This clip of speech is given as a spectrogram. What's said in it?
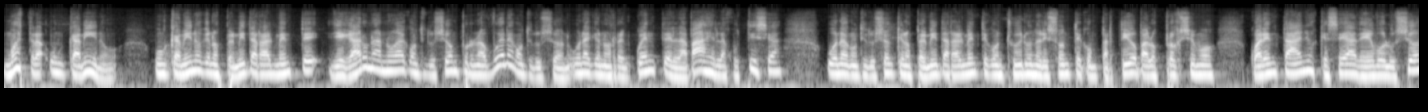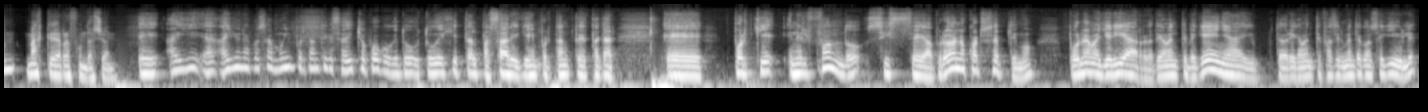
muestra un camino, un camino que nos permita realmente llegar a una nueva constitución por una buena constitución, una que nos reencuentre en la paz, en la justicia, una constitución que nos permita realmente construir un horizonte compartido para los próximos 40 años que sea de evolución más que de refundación. Eh, hay, una cosa muy importante que se ha dicho poco, que tú, tú dijiste al pasar y que es importante destacar. Eh, porque en el fondo, si se aprueban los cuatro séptimos, por una mayoría relativamente pequeña y teóricamente fácilmente conseguible,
